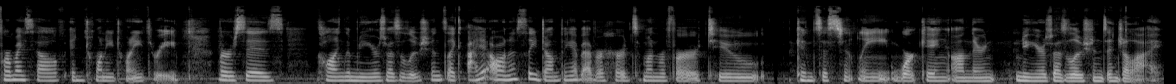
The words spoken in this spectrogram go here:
for myself in 2023 versus calling them New Year's resolutions. Like, I honestly don't think I've ever heard someone refer to consistently working on their New Year's resolutions in July.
